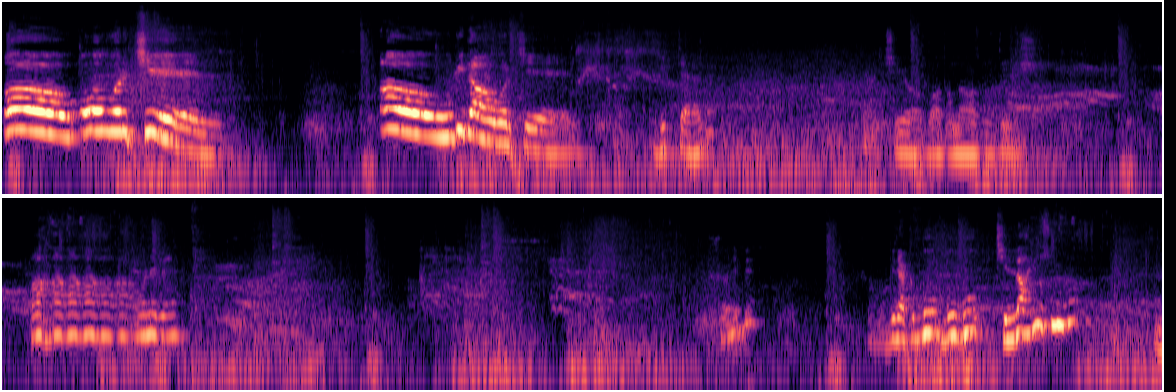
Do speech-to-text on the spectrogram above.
Oh, overkill. Oh, bir daha overkill. Bitti herhalde. Gerçi yok, bu adam da az buz değilmiş. Ah ah ah ah ah, o ne be? Şöyle bir. Şöyle, bir dakika bu bu bu Tillahios mu bu? Hmm.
